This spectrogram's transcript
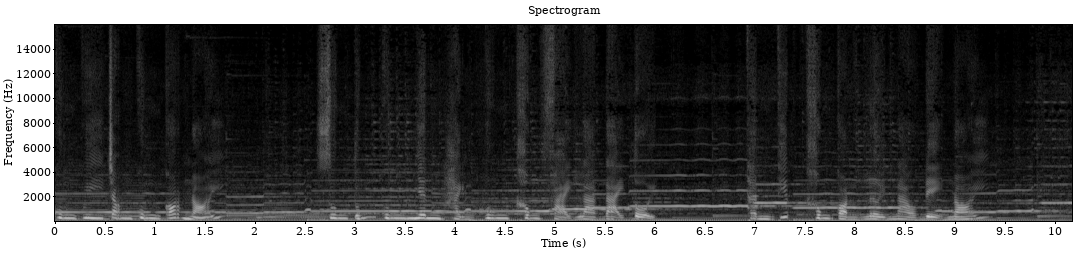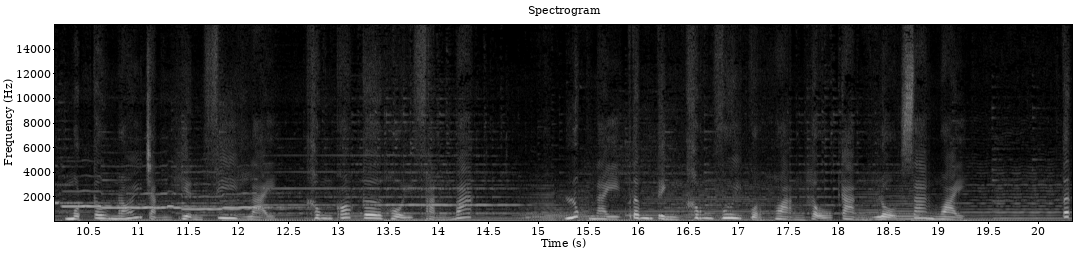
Cung quy trong cung có nói, Dung túng cung nhân hành hung không phải là đại tội. Thần thiếp không còn lời nào để nói. Một câu nói chẳng hiền phi lại, Không có cơ hội phản bác. Lúc này tâm tình không vui của hoàng hậu càng lộ ra ngoài. Tất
